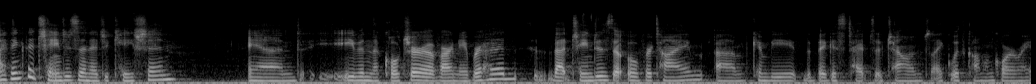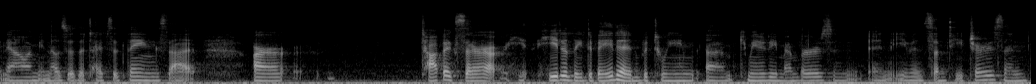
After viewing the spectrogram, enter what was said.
I think the changes in education and even the culture of our neighborhood that changes over time um, can be the biggest types of challenge like with common core right now. I mean those are the types of things that are topics that are he- heatedly debated between um, community members and, and even some teachers and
